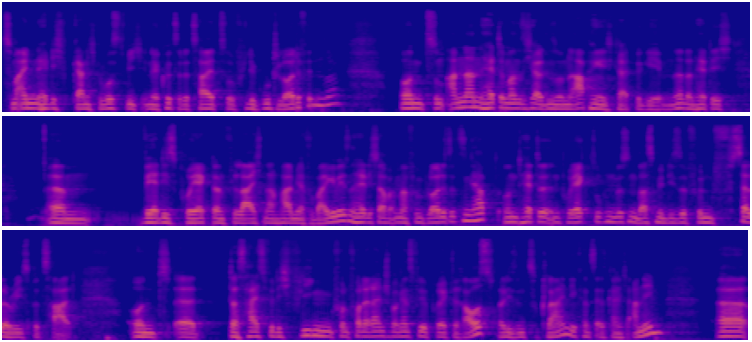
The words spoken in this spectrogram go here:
zum einen hätte ich gar nicht gewusst, wie ich in der Kürze der Zeit so viele gute Leute finden soll. Und zum anderen hätte man sich halt in so eine Abhängigkeit begeben. Ne? Dann hätte ich, ähm, wäre dieses Projekt dann vielleicht nach einem halben Jahr vorbei gewesen, dann hätte ich da auf einmal fünf Leute sitzen gehabt und hätte ein Projekt suchen müssen, was mir diese fünf Salaries bezahlt. Und äh, das heißt, für dich fliegen von vornherein schon mal ganz viele Projekte raus, weil die sind zu klein, die kannst du erst gar nicht annehmen. Äh,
